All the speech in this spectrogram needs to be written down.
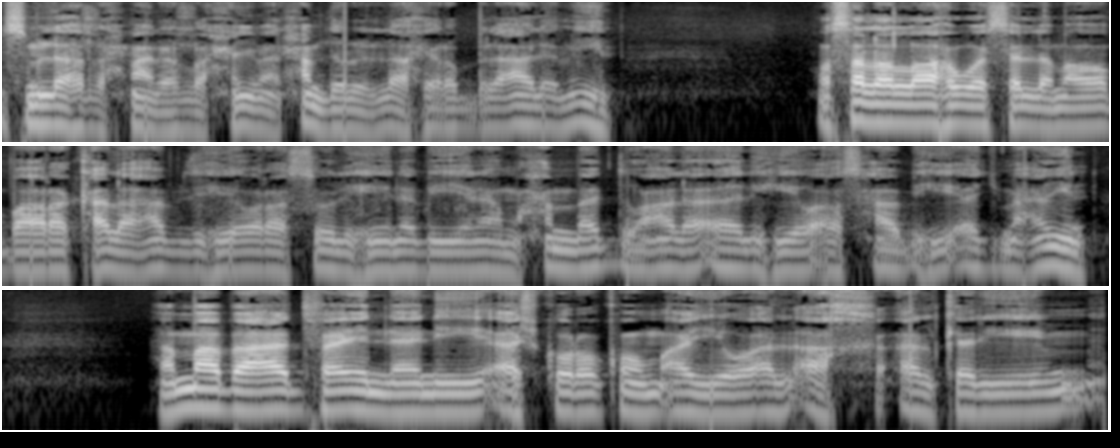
بسم الله الرحمن الرحيم الحمد لله رب العالمين وصلى الله وسلم وبارك على عبده ورسوله نبينا محمد وعلى آله وأصحابه أجمعين. أما بعد فإنني أشكركم أيها الأخ الكريم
